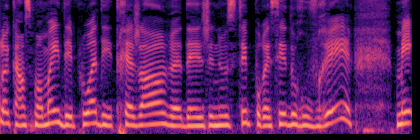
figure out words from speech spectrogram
là, qu'en ce moment, ils déploient des trésors d'ingéniosité pour essayer de rouvrir. Mais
